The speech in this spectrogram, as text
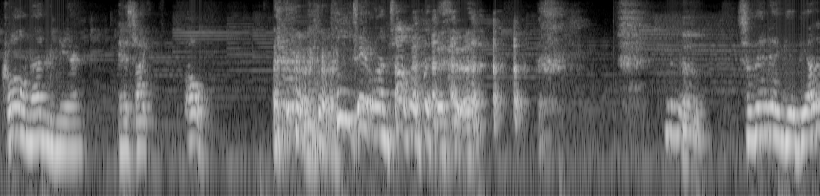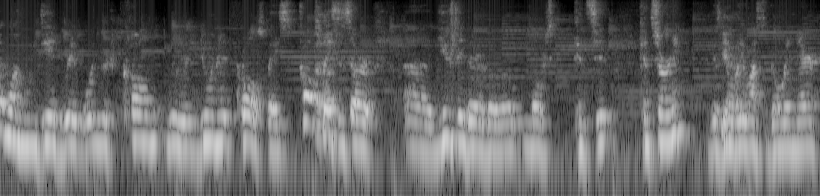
crawling under there, and it's like, oh, the pool table on top of us. Hmm. So then uh, the other one we did, we, we were we were doing it crawl space. Crawl Uh-huh. spaces are uh, usually they're the most concer- concerning because Yeah. nobody wants to go in there.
